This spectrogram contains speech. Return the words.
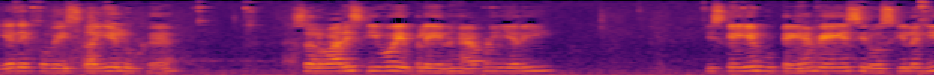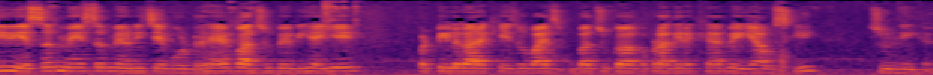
ये देखो वे इसका ये लुक है। सलवार इसकी वो प्लेन है अपनी यरी इसके ये बूटे हैं, वे ये सिरोस की लगी हुई है सब में सब में नीचे बॉर्डर है, बाजू पे भी है ये। पट्टी लगा रखी है जो बाजू का कपड़ा दे रखा है भैया उसकी चुन्नी है।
